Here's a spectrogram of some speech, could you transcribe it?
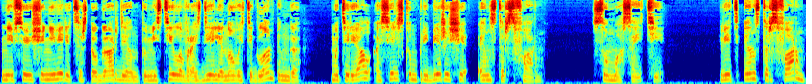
Мне все еще не верится, что «Гардиан» поместила в разделе «Новости глампинга» материал о сельском прибежище Энстерс Фарм. С ума сойти. Ведь Энстерс Фарм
